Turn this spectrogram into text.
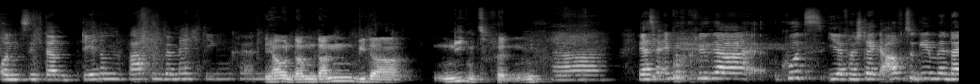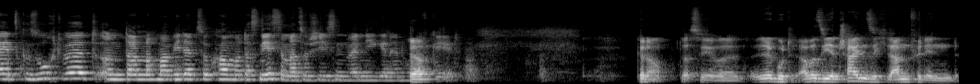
und sich dann deren Waffen bemächtigen können. ja, und um dann wieder Nigen zu finden. Ja, ja es wäre einfach klüger, kurz Ihr Versteck aufzugeben, wenn da jetzt gesucht wird und dann nochmal wiederzukommen und das nächste Mal zu schießen, wenn Negan in den Ja. Hof geht. Genau, das wäre. Ja gut, aber sie entscheiden sich dann für den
